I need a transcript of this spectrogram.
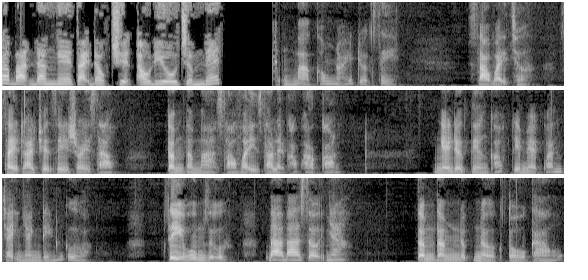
Các bạn đang nghe tại đọc chuyện audio.net Mà không nói được gì. Sao vậy chứ? Xảy ra chuyện gì rồi sao? Tâm tâm à, sao vậy? Sao lại khóc hả con? Nghe được tiếng khóc thì mẹ quan chạy nhanh đến cửa. Dì hung dữ, bà ba sợ nha. Tâm tâm nức nở tố cáo,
